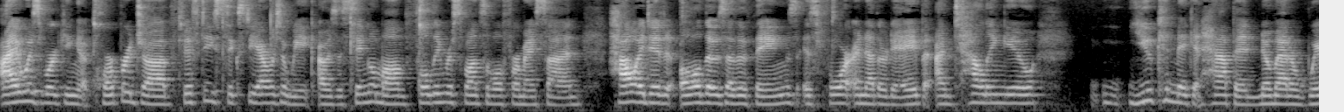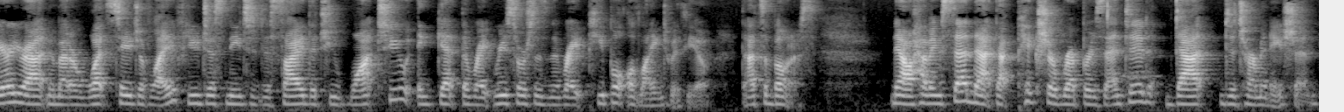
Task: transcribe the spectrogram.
I was working a corporate job 50, 60 hours a week. I was a single mom, fully responsible for my son. How I did all those other things is for another day, but I'm telling you, you can make it happen no matter where you're at, no matter what stage of life. You just need to decide that you want to and get the right resources and the right people aligned with you. That's a bonus. Now, having said that, that picture represented that determination,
